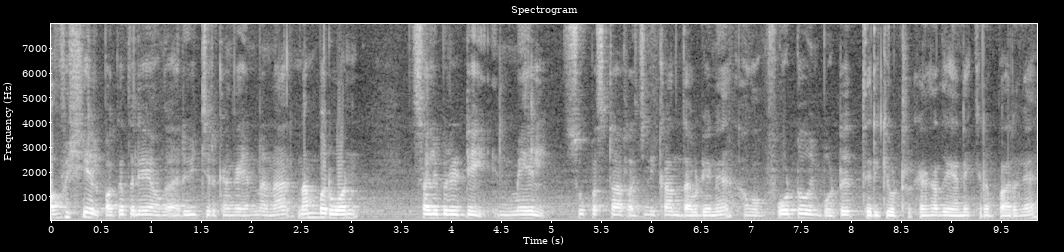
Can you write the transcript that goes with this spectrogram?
அஃபிஷியல் பக்கத்துலேயே அவங்க அறிவிச்சிருக்காங்க. என்னென்னா நம்பர் ஒன் செலிபிரிட்டி மேல் சூப்பர் ஸ்டார் ரஜினிகாந்த் அப்படின்னு அவங்க ஃபோட்டோவும் போட்டு தெருக்கி விட்ருக்காங்க அதை நினைக்கிறேன் பாருங்கள்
